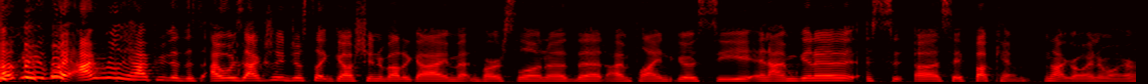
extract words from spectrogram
wait. I'm really happy about this. I was actually just like gushing about a guy I met in Barcelona that I'm flying to go see, and I'm gonna uh, say fuck him. I'm not going tomorrow.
